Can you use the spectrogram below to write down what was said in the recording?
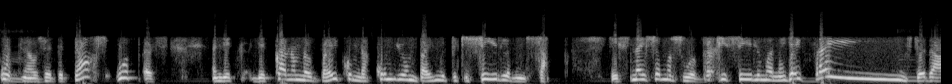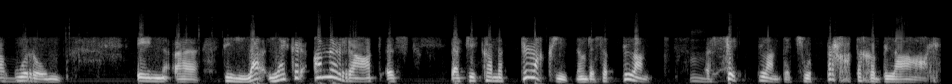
oop mm. nou as hy bedags oop is en jy jy kan hom nou bykom dan kom jy hom by met 'n bietjie suurlemoensap. Jy sny sommer so 'n wiggie suurlemoen en jy vryf dit daar oor hom. En uh die la, lekker ander raad is dat jy kan 'n plak hê. Nou dis 'n plant, 'n mm. vetplant, dit so 'n pragtige blaar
